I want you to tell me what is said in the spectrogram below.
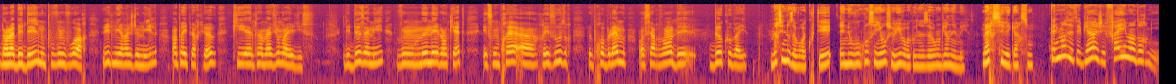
Dans la BD, nous pouvons voir 8 Mirage 2000, un Piper Cub qui est un avion à hélice. Les deux amis vont mener l'enquête et sont prêts à résoudre le problème en servant des deux cobayes. Merci de nous avoir écoutés et nous vous conseillons ce livre que nous avons bien aimé. Merci les garçons. Tellement c'était bien, j'ai failli m'endormir.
